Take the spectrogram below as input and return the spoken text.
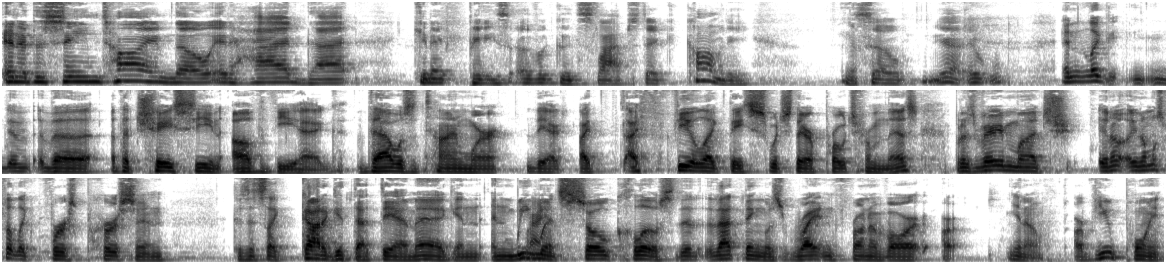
and at the same time, though, it had that kinetic pace of a good slapstick comedy. So yeah, it, And like the the the chase scene of the egg, that was a time where they I I feel like they switched their approach from this, but it's very much it it almost felt like first person because it's like gotta get that damn egg, and and we Right. went so close that that thing was right in front of our, our you know our viewpoint,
